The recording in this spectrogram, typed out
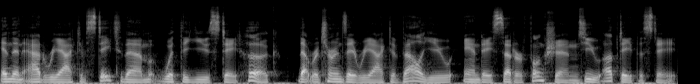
and then add reactive state to them with the useState hook that returns a reactive value and a setter function to update the state.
